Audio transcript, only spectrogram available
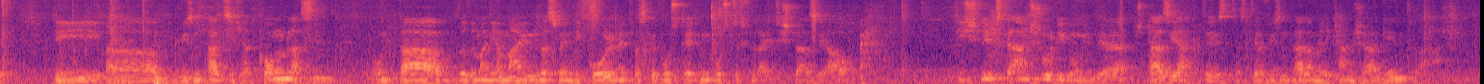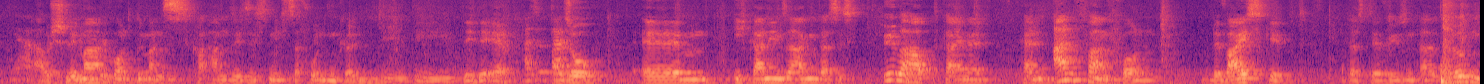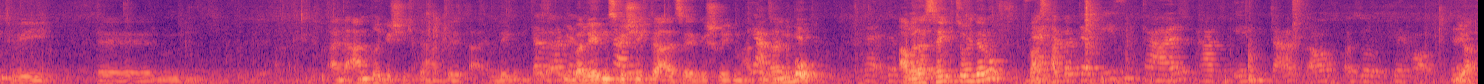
die äh, Wiesenthal sich hat kommen lassen. Und da würde man ja meinen, dass wenn die Polen etwas gewusst hätten, wusste es vielleicht die Stasi auch. Die schlimmste Anschuldigung in der Stasi-Akte ist, dass der Wiesenthal amerikanischer Agent war. Aber schlimmer konnte man's, haben sie sich nichts erfunden können, die, die DDR. Also, also ähm, ich kann Ihnen sagen, dass es überhaupt keine keinen Anfang von Beweis gibt, dass der Wiesenthal irgendwie ähm, eine andere Geschichte hatte, eine Überlebensgeschichte, als er geschrieben hat ja, in seinem Buch. aber das hängt so in der Luft. Was nein, aber der Wiesenthal hat eben das auch also behauptet, ja.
